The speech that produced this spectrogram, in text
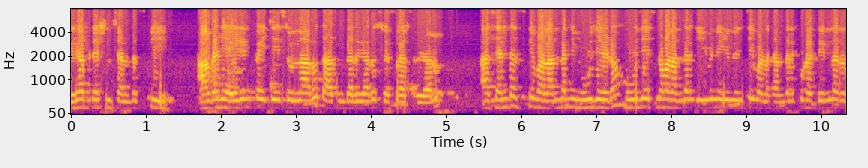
రిహాబిటేషన్ సెంటర్స్కి ఆల్రెడీ ఐడెంటిఫై చేసి ఉన్నారు తహసీల్దార్ గారు స్పెషల్ గారు. ఆ సెంటర్స్కి వాళ్ళందరినీ మూవ్ చేయడం మూవ్ చేసిన వాళ్ళందరికీ ఈవినింగ్ నుంచి వాళ్ళకందరికి కూడా డిన్నర్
